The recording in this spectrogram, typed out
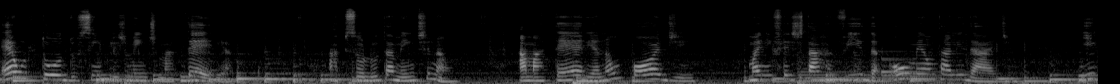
é o todo simplesmente matéria? Absolutamente não. A matéria não pode manifestar vida ou mentalidade. E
